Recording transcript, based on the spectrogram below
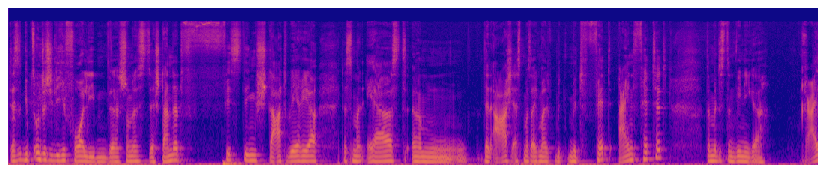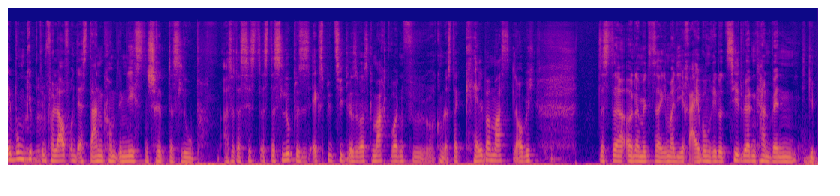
das gibt es unterschiedliche Vorlieben. Das schon das, der Standard. Fisting-Start wäre ja, dass man erst ähm, den Arsch erstmal, sag ich mal, mit, mit Fett einfettet, damit es dann weniger Reibung gibt im Verlauf und erst dann kommt im nächsten Schritt das Loop. Also das ist das, das Loop, das ist explizit für sowas gemacht worden, für, kommt aus der Kälbermast, glaube ich. Dass da, damit, sage ich mal, die Reibung reduziert werden kann, wenn, die,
